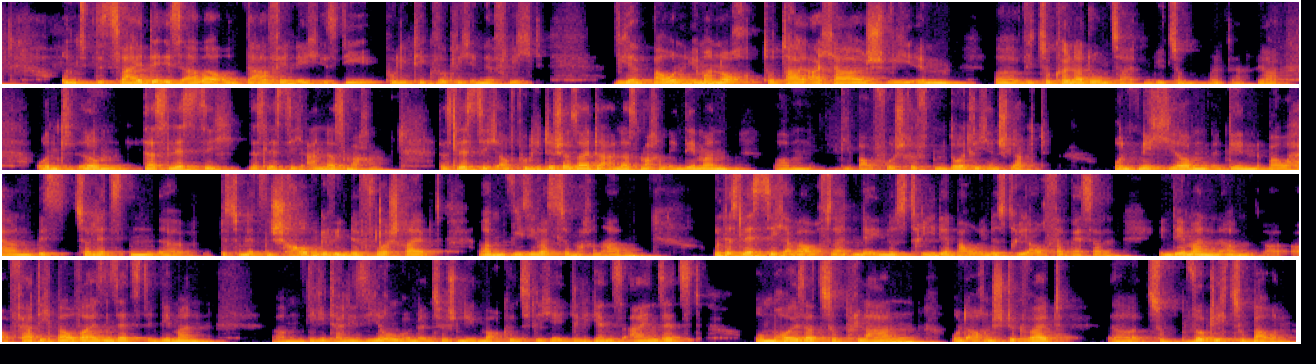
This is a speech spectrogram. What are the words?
Und das Zweite ist aber, und da finde ich, ist die Politik wirklich in der Pflicht. Wir bauen immer noch total archaisch wie im äh, wie zu Kölner Domzeiten, wie zum ja. Und ähm, das lässt sich das lässt sich anders machen. Das lässt sich auf politischer Seite anders machen, indem man ähm, die Bauvorschriften deutlich entschlackt und nicht ähm, den Bauherren bis zur letzten äh, bis zum letzten Schraubengewinde vorschreibt, ähm, wie sie was zu machen haben. Und das lässt sich aber auch auf Seiten der Industrie, der Bauindustrie auch verbessern, indem man ähm, auf Fertigbauweisen setzt, indem man ähm, Digitalisierung und inzwischen eben auch künstliche Intelligenz einsetzt, um Häuser zu planen und auch ein Stück weit äh, zu, wirklich zu bauen.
